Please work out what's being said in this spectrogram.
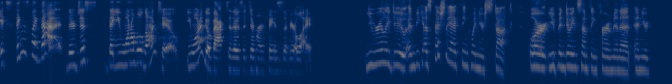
it's things like that. They're just that you want to hold on to. You want to go back to those at different phases of your life. You really do. And because especially i think when you're stuck or you've been doing something for a minute and you're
